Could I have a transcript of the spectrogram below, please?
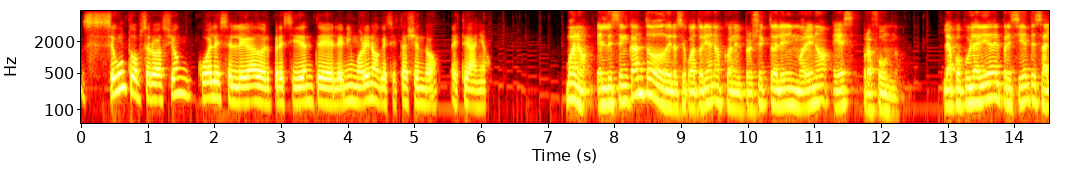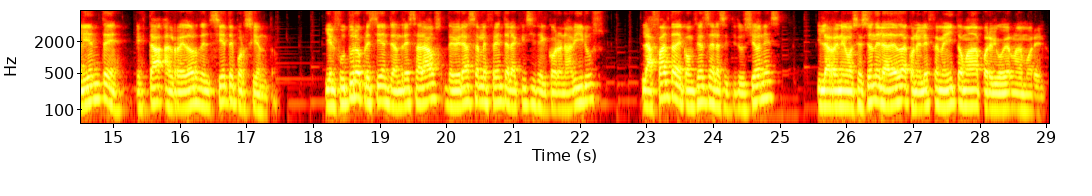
Según tu observación, ¿cuál es el legado del presidente Lenín Moreno que se está yendo este año? Bueno, el desencanto de los ecuatorianos con el proyecto de Lenín Moreno es profundo. La popularidad del presidente saliente está alrededor del 7% y el futuro presidente Andrés Arauz deberá hacerle frente a la crisis del coronavirus, la falta de confianza en las instituciones y la renegociación de la deuda con el FMI tomada por el gobierno de Moreno.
